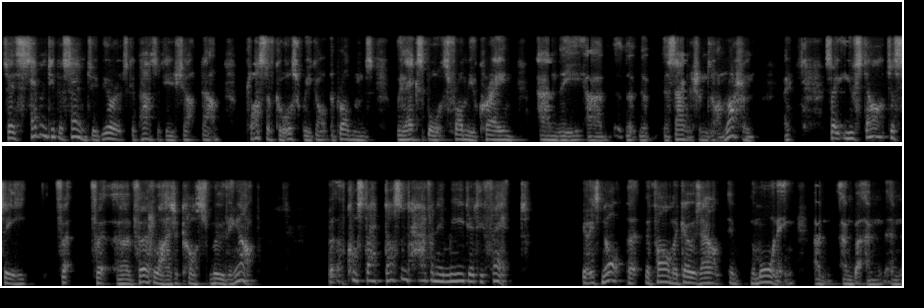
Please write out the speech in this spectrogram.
So 70% of Europe's capacity is shut down. Plus, of course, we got the problems with exports from Ukraine and the uh, the, the, the, sanctions on Russian. Right? So you start to see for, for, uh, fertilizer costs moving up. But of course, that doesn't have an immediate effect. You know, it's not that the farmer goes out in the morning and, and, and, and,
